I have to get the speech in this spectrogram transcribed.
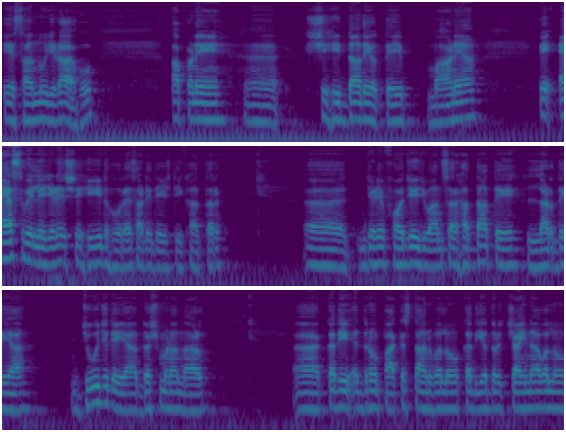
ਤੇ ਸਾਨੂੰ ਜਿਹੜਾ ਉਹ ਆਪਣੇ ਸ਼ਹੀਦਾਂ ਦੇ ਉੱਤੇ ਮਾਣ ਆ ਤੇ ਇਸ ਵੇਲੇ ਜਿਹੜੇ ਸ਼ਹੀਦ ਹੋ ਰਹੇ ਸਾਡੇ ਦੇਸ਼ ਦੀ ਖਾਤਰ ਜਿਹੜੇ ਫੌਜੀ ਜਵਾਨ ਸਰਹੱਦਾਂ ਤੇ ਲੜਦੇ ਆ, ਜੂਝਦੇ ਆ ਦੁਸ਼ਮਣਾਂ ਨਾਲ ਕਦੀ ਇਧਰੋਂ ਪਾਕਿਸਤਾਨ ਵੱਲੋਂ, ਕਦੀ ਉਧਰੋਂ ਚਾਈਨਾ ਵੱਲੋਂ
